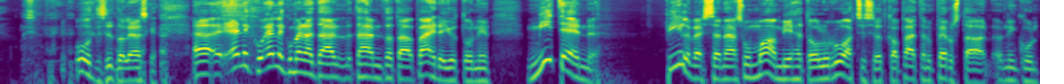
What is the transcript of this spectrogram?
uutiset oli äsken. Ää, ennen, kuin, ennen kuin mennään tähän, tähän tota, päihdejuttuun, niin miten pilvessä nämä sun maanmiehet on ollut Ruotsissa, jotka on päättänyt perustaa niin kuin,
